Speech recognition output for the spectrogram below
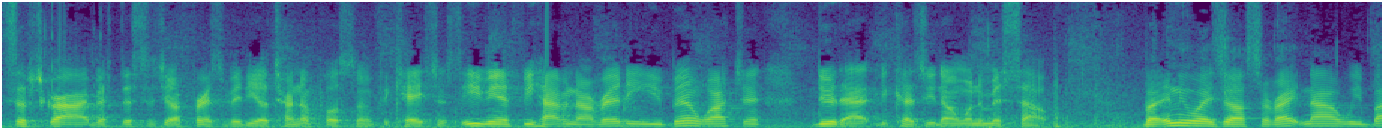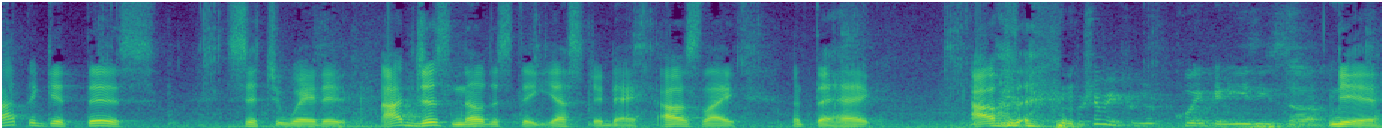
Subscribe if this is your first video. Turn on post notifications. Even if you haven't already and you've been watching, do that because you don't want to miss out. But anyways, y'all, so right now we about to get this situated. I just noticed it yesterday. I was like, what the heck? I was It should be quick and easy, so. Yeah.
